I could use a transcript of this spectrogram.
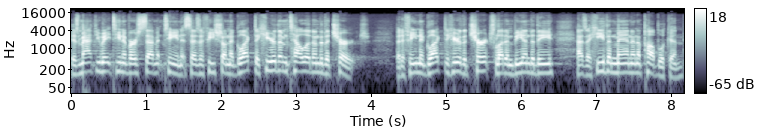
is Matthew 18 and verse 17. It says, If he shall neglect to hear them, tell it unto the church. But if he neglect to hear the church, let him be unto thee as a heathen man and a publican.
